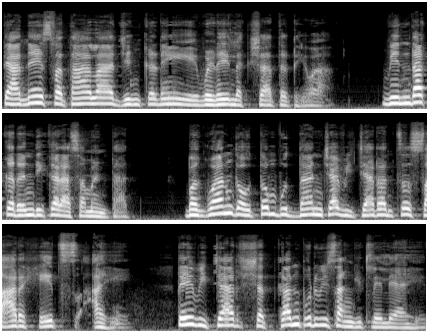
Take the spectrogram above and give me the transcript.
त्याने स्वतःला जिंकणे एवढे लक्षात ठेवा. विंदा करंदीकर असं म्हणतात. भगवान गौतम बुद्धांच्या विचारांचं सार हेच आहे. ते विचार शतकांपूर्वी सांगितलेले आहेत.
